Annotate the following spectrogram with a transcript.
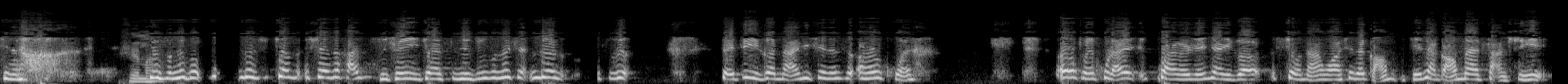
天啊！是吗？就是那个，那现在现在还是咨询一件事情，就是那现那是，在这一个男的现在是二婚，二婚后来关了人家一个小男娃，现在刚今天刚满三岁，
